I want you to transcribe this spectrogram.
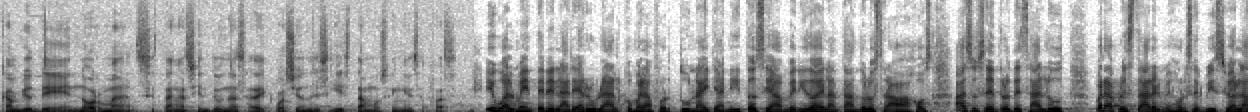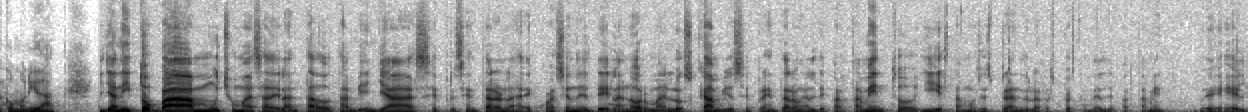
cambios de norma, se están haciendo unas adecuaciones y estamos en esa fase. Igualmente en el área rural como La Fortuna y Llanito se han venido adelantando los trabajos a sus centros de salud para prestar el mejor servicio a la comunidad. Llanito va mucho más adelantado, también ya se presentaron las adecuaciones de la norma, los cambios se presentaron al departamento y estamos esperando la respuestas del departamento, el,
